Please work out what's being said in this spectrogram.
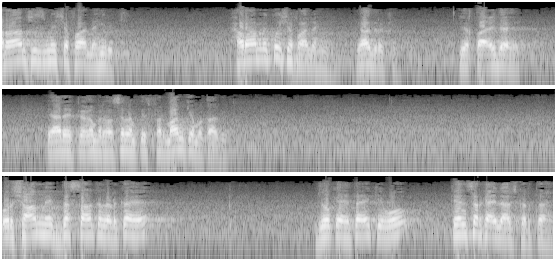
حرام چیز میں شفا نہیں رکھی۔ حرام میں کوئی شفا نہیں، یاد رکھیں۔ یہ قاعدہ ہے۔ پیارے پیغمبر صلی اللہ علیہ وسلم کے فرمان کے مطابق۔ اور شام میں ایک دس سال کا لڑکا ہے، جو کہتا ہے کہ وہ کینسر کا علاج کرتا ہے۔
